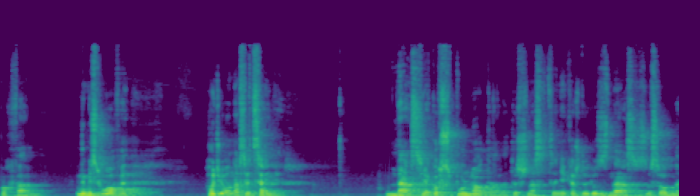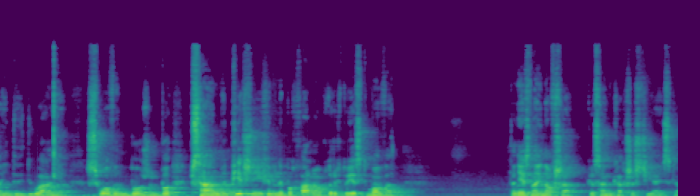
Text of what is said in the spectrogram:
pochwalnych. Innymi słowy, chodzi o nasycenie nas jako wspólnotę, ale też nasycenie każdego z nas z osobna, indywidualnie, Słowem Bożym, bo psalmy, pieśnie i hymny pochwalne, o których tu jest mowa, to nie jest najnowsza piosenka chrześcijańska,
